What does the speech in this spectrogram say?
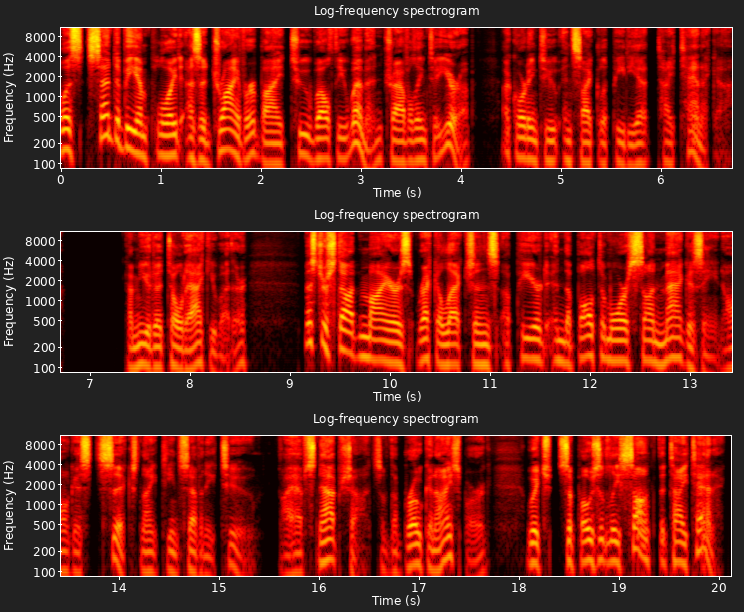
was said to be employed as a driver by two wealthy women traveling to Europe, according to Encyclopedia Titanica. Kamuda told AccuWeather, Mr. Stoudemire's recollections appeared in the Baltimore Sun magazine August 6, 1972. I have snapshots of the broken iceberg, which supposedly sunk the Titanic.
